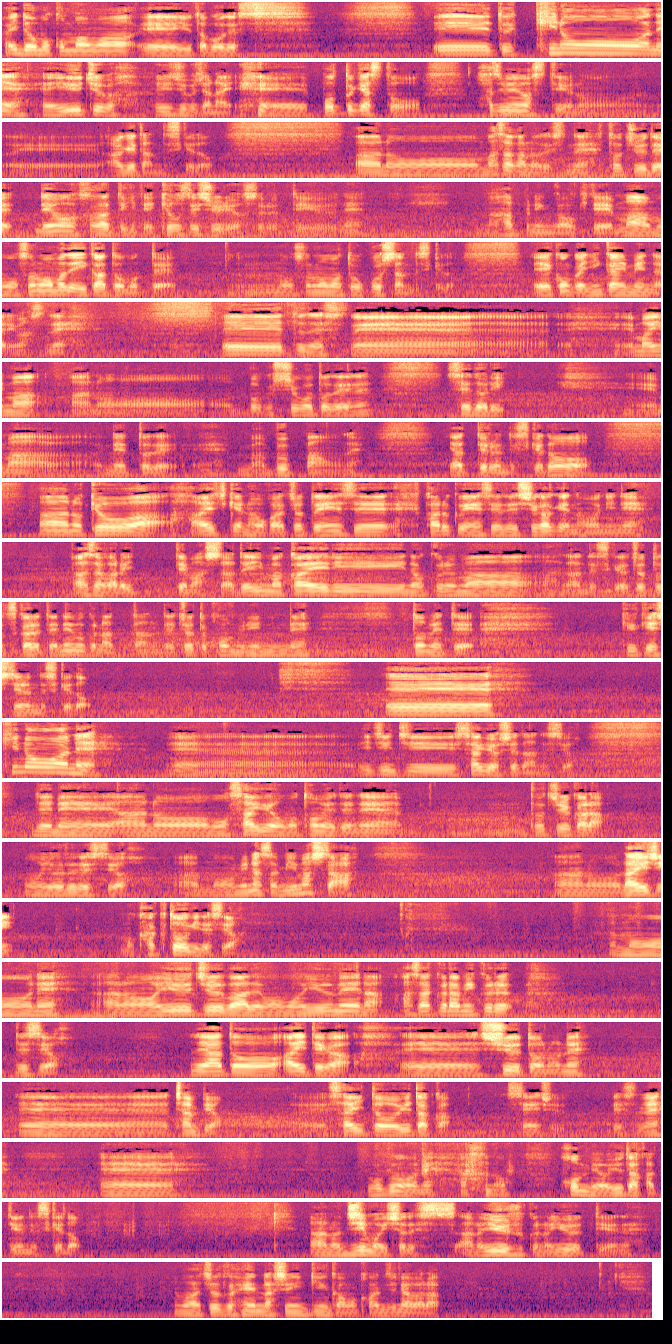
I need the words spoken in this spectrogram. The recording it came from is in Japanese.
はい、どうもこんばんは、えー、ゆうたぼうです。えーと、昨日はね、YouTube、YouTube じゃない、えー、ポッドキャストを始めますっていうのを、えー、上げたんですけど、あのーまさかのですね、途中で電話がかかってきて強制終了するっていうね、ハプニングが起きて、まあもうそのままでいいかと思って、もうそのまま投稿したんですけど、えー今回2回目になりますね。えー、っとですね、えまあ今、あの僕仕事でね、背取り、えまあネットで、まあ、物販をね、やってるんですけど、あの、今日は愛知県の方からちょっと遠征、軽く遠征で滋賀県の方にね、朝から行ってました。で、今帰りの車なんですけど、ちょっと疲れて眠くなったんで、ちょっとコンビニにね、止めて休憩してるんですけど、えー、昨日はね、えー、一日作業してたんですよ。でね、あのもう作業も止めてね、途中から、もう夜ですよ。あもう皆さん見ました？あの、ライジン。もう格闘技ですよ。もうね、あの、YouTuber でももう有名な朝倉未来ですよ。で、あと、相手が、えー、シュートのね、えーチャンピオン、えー斉藤豊選手ですね。えー僕もね、あの、本名豊って言うんですけど、あの、字も一緒です。あの、裕福の裕っていうね。まあ、ちょっと変な親近感も感じながら。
